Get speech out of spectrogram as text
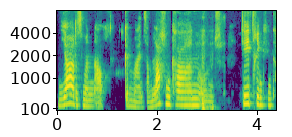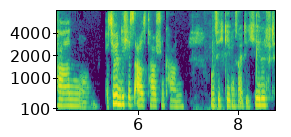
ja, dass man auch gemeinsam lachen kann und Tee trinken kann und Persönliches austauschen kann und sich gegenseitig hilft.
